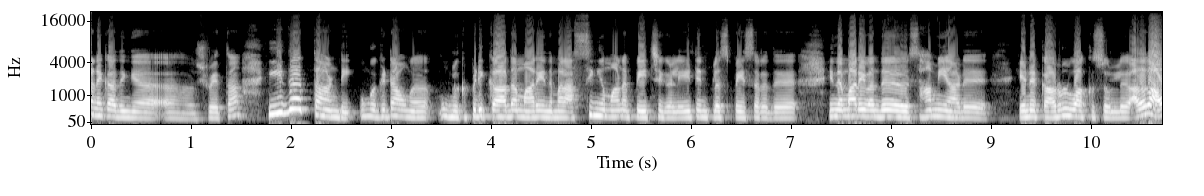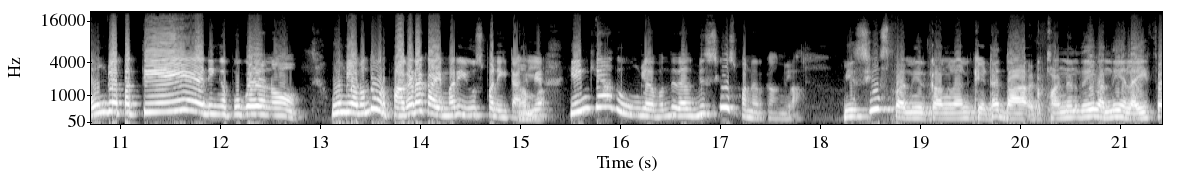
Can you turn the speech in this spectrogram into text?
நினைக்காதீங்க ஸ்வேதா. இதை தாண்டி உங்ககிட்ட அவங்க உங்களுக்கு பிடிக்காத மாதிரி இந்த மாதிரி அசிங்கமான பேச்சுகள் எயிட்டீன் பிளஸ் பேசுறது இந்த மாதிரி வந்து சாமியாடு எனக்கு அருள் வாக்கு சொல்லு அதாவது அவங்கள பத்தியே நீங்க புகழணும். உங்களை வந்து ஒரு பகடக்காய் மாதிரி யூஸ் பண்ணிக்கிட்டாங்க இல்லையா? எங்கேயாவது உங்களை வந்து ஏதாவது மிஸ்யூஸ் பண்ணிருக்காங்களா? மிஸ்யூஸ் பண்ணியிருக்காங்களான்னு கேட்டா தா- பண்ணதே வந்து என் லைஃபை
